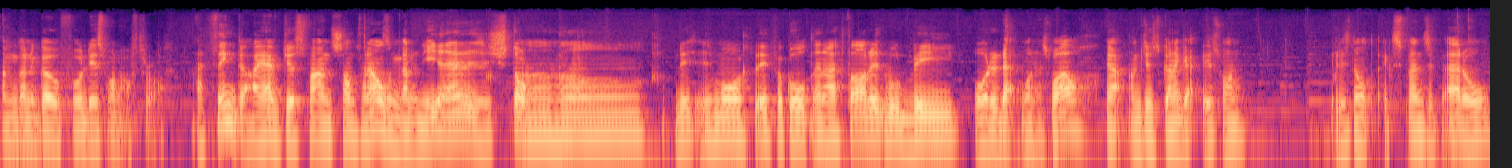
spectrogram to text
I'm gonna go for this one after all. I think I have just found something else I'm gonna need and that is a stock. Uh -huh. This is more difficult than I thought it would be. Order that one as well. Yeah, I'm just gonna get this one. It is not expensive at all.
